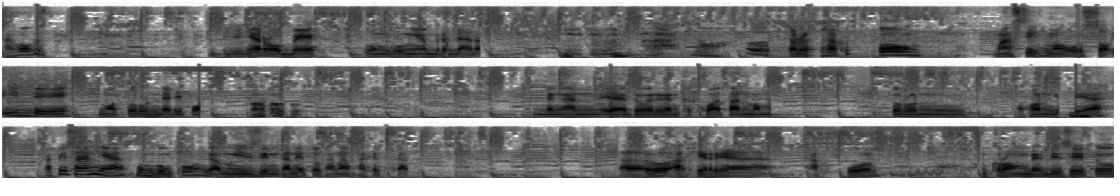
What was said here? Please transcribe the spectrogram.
aku bajunya robek, punggungnya berdarah. Terus aku masih mau so ide mau turun dari pohon oh dengan yaitu dengan kekuatan mem- turun pohon gitu ya. Tapi sayangnya punggungku nggak mengizinkan itu karena sakit sekali. Lalu akhirnya aku nongkrong deh di situ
